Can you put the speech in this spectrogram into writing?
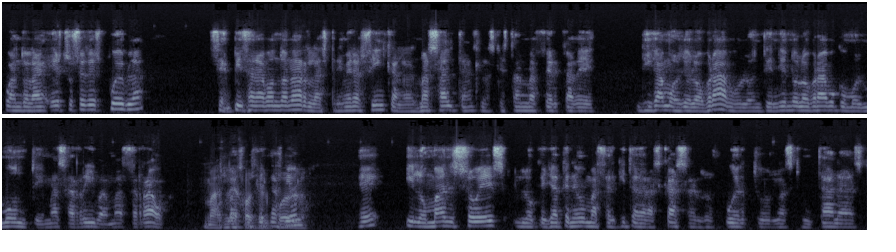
Cuando esto se despuebla, se empiezan a abandonar las primeras fincas, las más altas, las que están más cerca de, digamos, de lo bravo, lo entendiendo lo bravo como el monte, más arriba, más cerrado. Más lejos del pueblo. ¿eh? Y lo manso es lo que ya tenemos más cerquita de las casas, los puertos, las quintanas,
